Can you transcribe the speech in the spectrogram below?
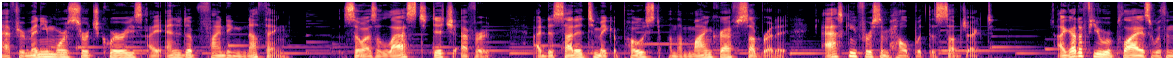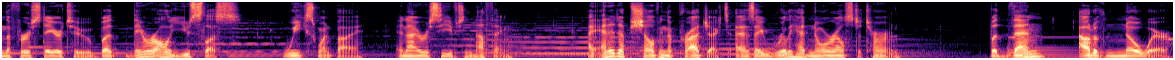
After many more search queries, I ended up finding nothing. So as a last ditch effort, I decided to make a post on the Minecraft subreddit asking for some help with this subject. I got a few replies within the first day or two, but they were all useless. Weeks went by, and I received nothing. I ended up shelving the project as I really had nowhere else to turn. But then, out of nowhere,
